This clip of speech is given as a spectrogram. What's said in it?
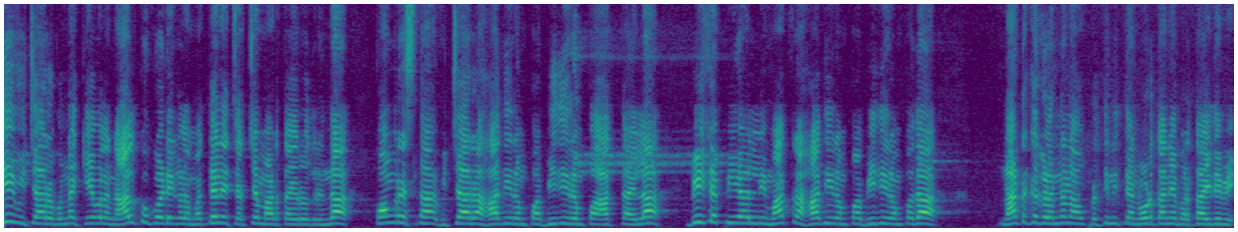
ಈ ವಿಚಾರವನ್ನ ಕೇವಲ ನಾಲ್ಕು ಗೋಡೆಗಳ ಮಧ್ಯೆನೇ ಚರ್ಚೆ ಮಾಡ್ತಾ ಇರೋದ್ರಿಂದ ಕಾಂಗ್ರೆಸ್ನ ವಿಚಾರ ಹಾದಿರಂಪ, ಬೀದಿರಂಪ ಆಗ್ತಾ ಇಲ್ಲ. ಬಿ ಜೆ ಪಿಯಲ್ಲಿ ಮಾತ್ರ ಹಾದಿರಂಪ, ಬೀದಿರಂಪದ ನಾಟಕಗಳನ್ನು ನಾವು ಪ್ರತಿನಿತ್ಯ ನೋಡ್ತಾನೆ ಬರ್ತಾ ಇದ್ದೀವಿ.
